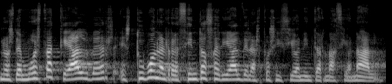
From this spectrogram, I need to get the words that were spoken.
nos demuestra que Albers estuvo en el recinto ferial de la exposición internacional.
